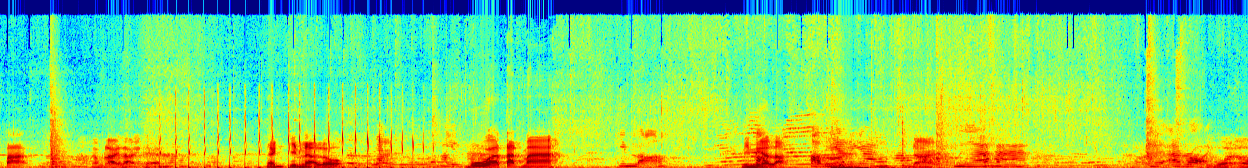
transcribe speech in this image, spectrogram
ำปาก น้ำลายไหลแทนอยากกินเหรอลูกบัวตัดมา กินเหรอ นี่เนื้อเหรอ ขอเมียหรือยัง กินได้ เนื้อฮะ เนื้ออร่อย พี่โบ๊ทเอา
